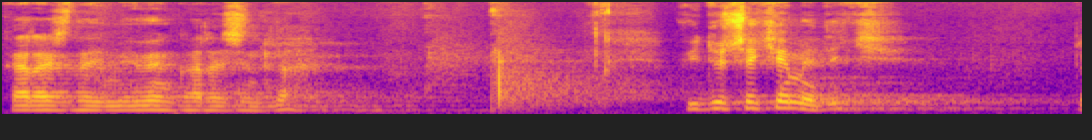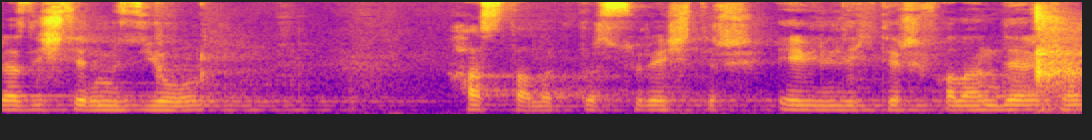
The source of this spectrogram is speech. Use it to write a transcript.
Garajdayım evin garajında. Video çekemedik. Biraz işlerimiz yoğun. Hastalıktır, süreçtir, evliliktir falan derken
